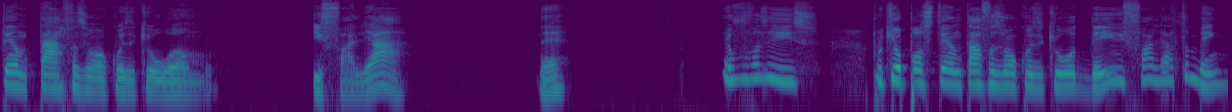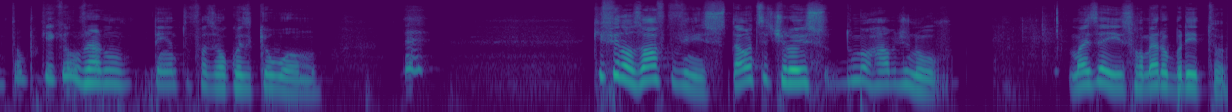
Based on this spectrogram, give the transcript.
tentar fazer uma coisa que eu amo e falhar, né? Eu vou fazer isso. Porque eu posso tentar fazer uma coisa que eu odeio e falhar também. Então por que, que eu já não tento fazer uma coisa que eu amo? Né? Que filosófico, Vinícius. Da onde você tirou isso do meu rabo de novo? Mas é isso, Romero Brito.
